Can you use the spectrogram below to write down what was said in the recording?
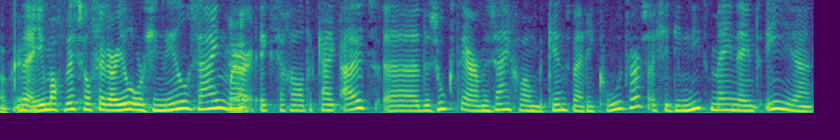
Okay. nee. Je mag best wel verder heel origineel zijn, maar ik zeg altijd, kijk uit. Uh, de zoektermen zijn gewoon bekend bij recruiters. Als je die niet meeneemt in je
